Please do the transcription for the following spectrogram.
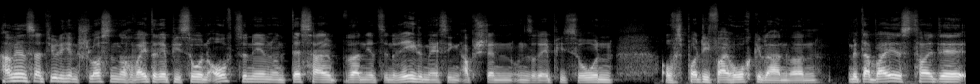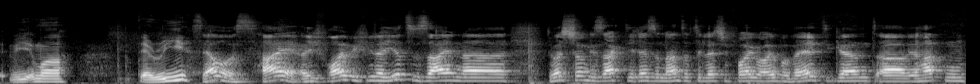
haben wir uns natürlich entschlossen, noch weitere Episoden aufzunehmen und deshalb werden jetzt in regelmäßigen Abständen unsere Episoden auf Spotify hochgeladen werden. Mit dabei ist heute wie immer der Re. Servus, hi, ich freue mich wieder hier zu sein. Äh, du hast schon gesagt, die Resonanz auf die letzte Folge war überwältigend. Äh, wir hatten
